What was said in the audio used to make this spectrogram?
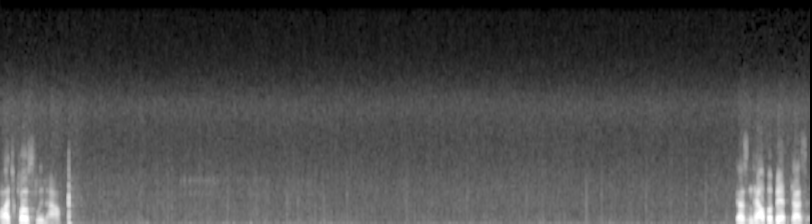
Watch closely now. Doesn't help a bit, does it?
